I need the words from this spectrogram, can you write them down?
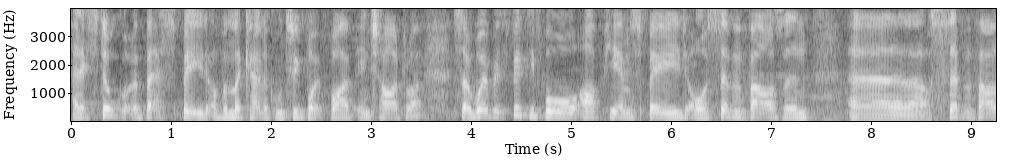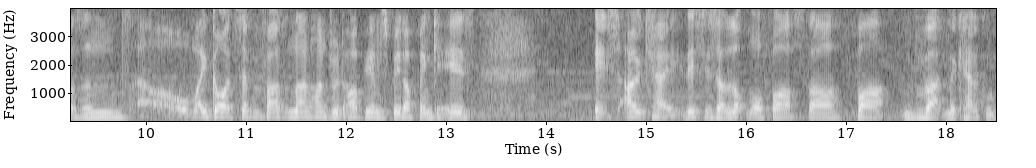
And it's still got the better speed of a mechanical 2.5 inch hard drive. So whether it's 54 RPM speed or 7000 uh, 7000 oh my god 7900 RPM speed I think it is it's okay. This is a lot more faster but without mechanical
